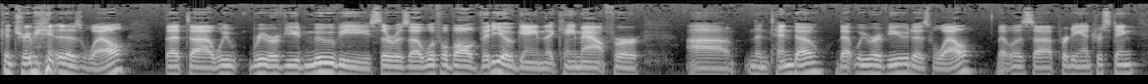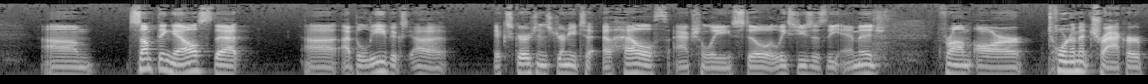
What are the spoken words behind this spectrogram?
contributed as well. But uh, we we reviewed movies. There was a wiffle ball video game that came out for uh, Nintendo that we reviewed as well. That was uh, pretty interesting. Um, something else that uh, I believe ex- uh, Excursion's Journey to Health actually still at least uses the image from our tournament tracker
